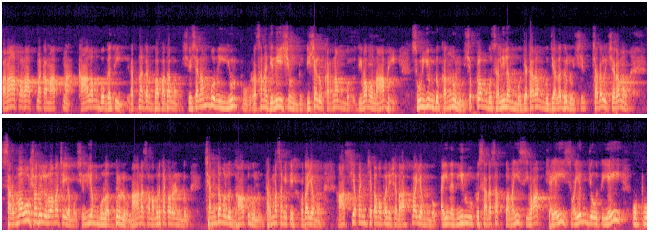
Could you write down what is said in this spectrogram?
పరాపరాత్మకమాత్మ కాలంబు గతి రత్నగర్భ పదము శ్వశనంబు నీ యూర్పు రసన జలీషుండు దిశలు కర్ణంబులు దివము నాభి సూర్యుండు కన్నులు శుక్లంబు సలిలంబు జఠరంబు జలధులు శి- చదలు శరము సర్వౌషధులు రోమచయము శల్యంబులద్రులు మానసమృతకొరండు చందములు ధాతువులు ధర్మసమితి హృదయము ఆస్యపంచకముపనిషదాహ్వయంబు అయిన నీరూపు సరసత్వమై శివాఖ్యయై స్వయం జ్యోతియై ఒప్పు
